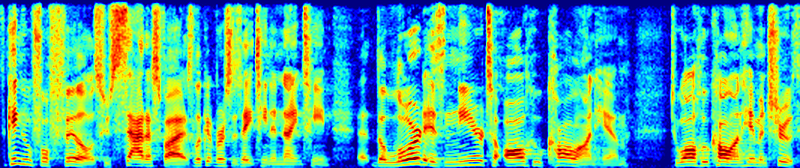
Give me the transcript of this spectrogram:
the king who fulfills, who satisfies. Look at verses 18 and 19. Uh, the Lord is near to all who call on him, to all who call on him in truth.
